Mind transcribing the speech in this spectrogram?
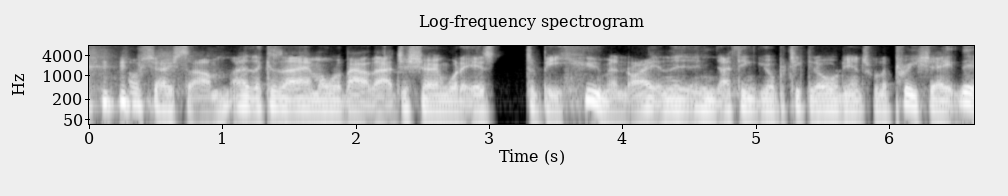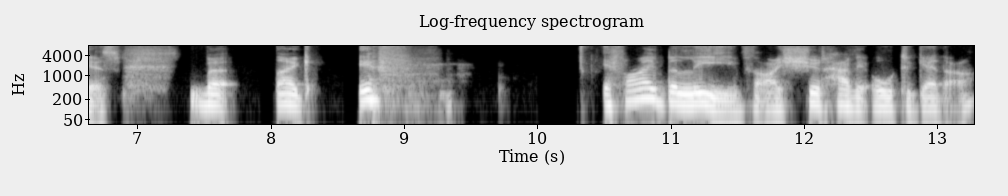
I'll show some because uh, I am all about that, just showing what it is to be human, right? And, and I think your particular audience will appreciate this. But like, if if I believe that I should have it all together,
